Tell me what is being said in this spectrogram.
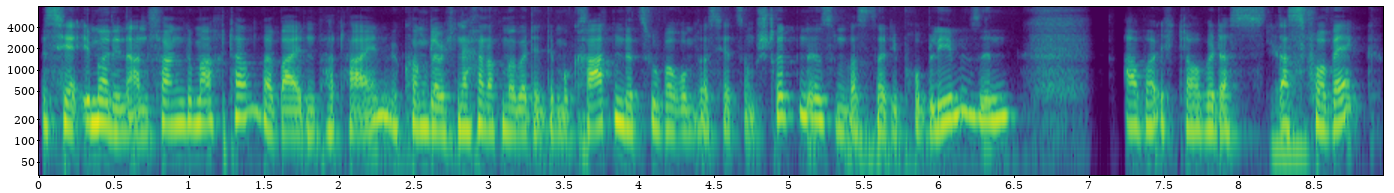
bisher immer den Anfang gemacht haben bei beiden Parteien. Wir kommen, glaube ich, nachher nochmal bei den Demokraten dazu, warum das jetzt umstritten ist und was da die Probleme sind. Aber ich glaube, dass ja. das vorweg.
